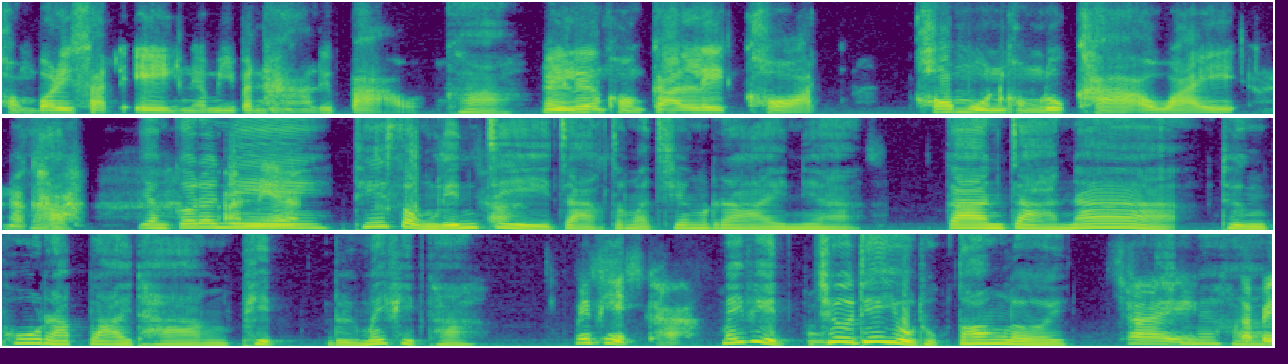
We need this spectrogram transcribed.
ของบริษัทเองเนี่ยมีปัญหาหรือเปล่าค่ะในเรื่องของการเลคคอร์ดข้อมูลของลูกค้าเอาไว้นะคะ อย่างกรณีที่ส่งลิ้นจี่จากจังหวัดเชียงรายเนี่ย การจ่าหน้าถึงผู้รับปลายทางผิดหรือไม่ผิดคะไม่ผิดค่ะ ไม่ผิดชื่อที่อยู่ถูกต้องเลย ใช่ไหมคะแต่ไป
